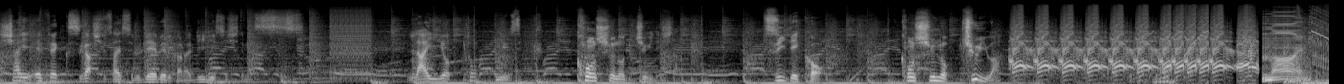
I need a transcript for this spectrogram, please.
Shy FX が主催するレーベルからリリースしてます。 Riot Music。今週の10位でした。続いていこう。今週の9位は？Nine.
